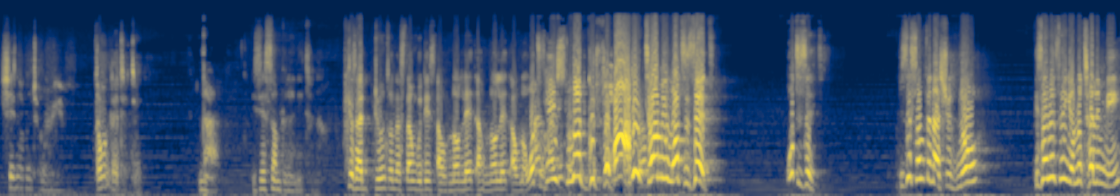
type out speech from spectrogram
She's not going to marry him. I won't let it to. Now, is there something I need to know? Because I don't understand with this. I will not let, I will not let, I will not. What is It's not good for her. Then tell me what is it? What is it? Is there something I should know? Is there anything you're not telling me?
